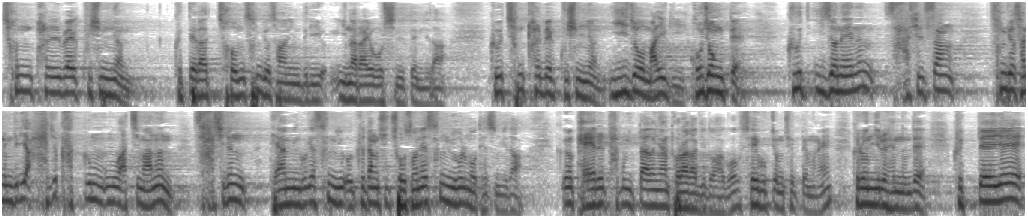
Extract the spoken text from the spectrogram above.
1890년 그때가 처음 선교사님들이 이 나라에 오실 때입니다. 그 1890년 2조 말기 고종 때 그 이전에는 사실상 선교사님들이 아주 가끔 왔지만은 사실은 대한민국의 상륙 그 당시 조선의 상륙을 못했습니다. 그 배를 타고 있다 그냥 돌아가기도 하고 세국 정책 때문에 그런 일을 했는데 그때의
